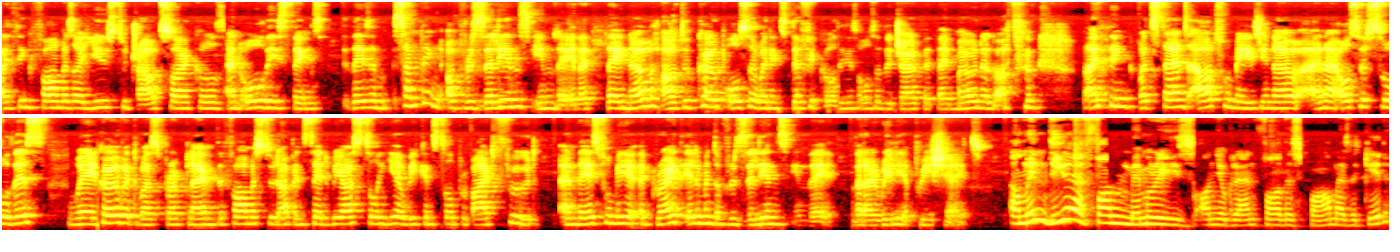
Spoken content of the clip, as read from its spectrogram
I think farmers are used to drought cycles and all these things. There's a, something of resilience in there that they know how to cope also when it's difficult. There's also the joke that they moan a lot. I think what stands out for me is, you know, and I also saw this when COVID was proclaimed, the farmers stood up and said, We are still here, we can still provide food. And there's for me a great element of resilience in there that I really appreciate. Elmien, do you have fond memories on your grandfather's farm as a kid?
